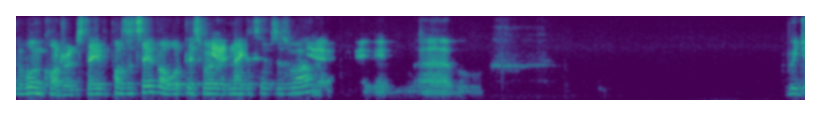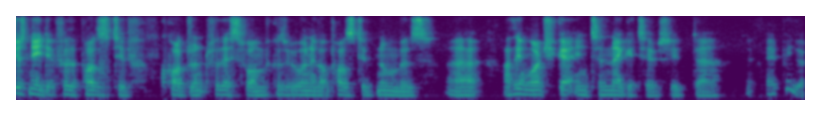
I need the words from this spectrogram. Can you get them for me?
the one quadrant, Steve, positive, or would this work yeah. with negatives as well? Yeah. It, uh, we just need it for the positive quadrant for this one because we've only got positive numbers. Uh, I think once you get into negatives, you'd uh, it'd be,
